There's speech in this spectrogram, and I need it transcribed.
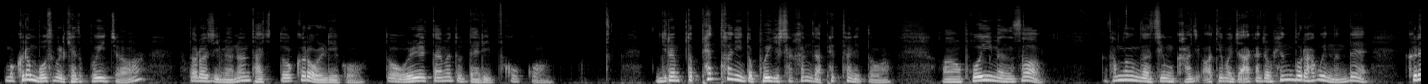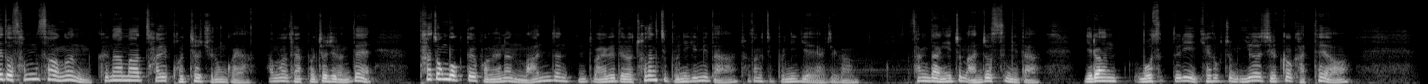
뭐 그런 모습을 계속 보이죠. 떨어지면은 다시 또 끌어올리고 또 올릴 때면 또 내리꽂고 이런 또 패턴이 또 보이기 시작합니다. 패턴이 또 어, 보이면서 삼성전자 지금 가지 어떻게 보면 약간 좀 횡보를 하고 있는데 그래도 삼성은 그나마 잘 버텨주는 거야. 삼성 잘 버텨주는데 타 종목들 보면은 완전 말 그대로 초상집 분위기입니다. 초상집 분위기예요, 지금. 상당히 좀 안 좋습니다. 이런 모습들이 계속 좀 이어질 것 같아요.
